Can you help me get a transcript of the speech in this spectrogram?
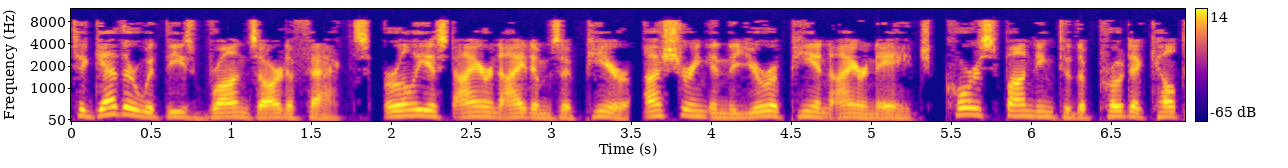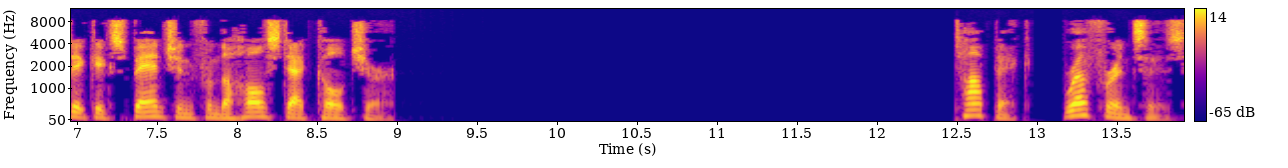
Together with these bronze artifacts, earliest iron items appear, ushering in the European Iron Age, corresponding to the Proto-Celtic expansion from the Hallstatt culture. References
